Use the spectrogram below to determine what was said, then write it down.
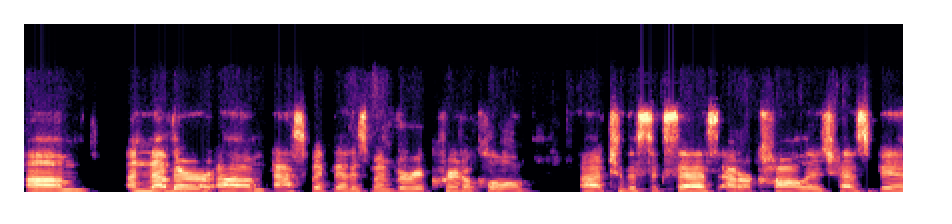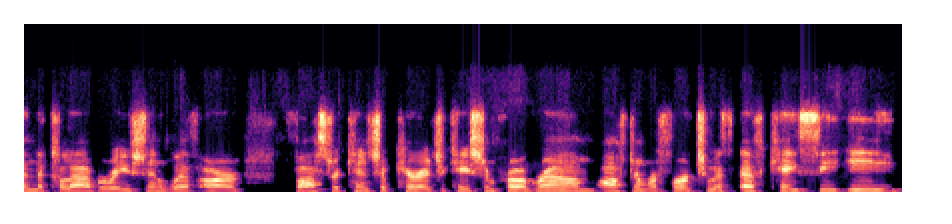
Um, another um, aspect that has been very critical uh, to the success at our college has been the collaboration with our foster kinship care education program, often referred to as FKCE.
